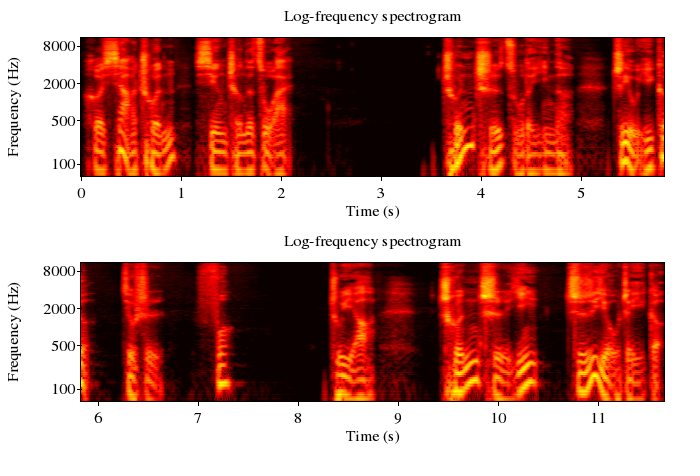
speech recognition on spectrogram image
和下唇形成的阻碍。唇齿组的音呢，只有一个，就是 f。注意啊，唇齿音只有这一个。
